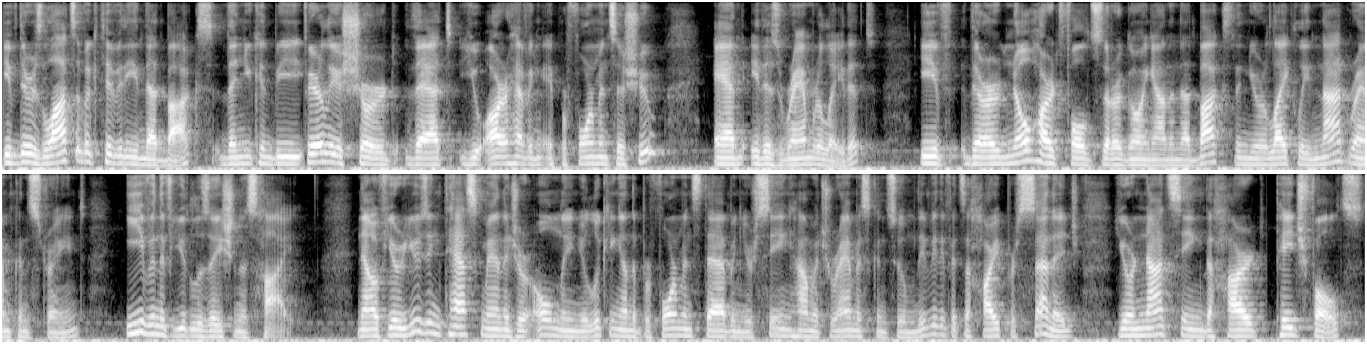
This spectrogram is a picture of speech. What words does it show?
If there's lots of activity in that box, then you can be fairly assured that you are having a performance issue and it is RAM related. If there are no hard faults that are going on in that box, then you're likely not RAM constrained, even if utilization is high. Now, if you're using Task Manager only and you're looking on the Performance tab and you're seeing how much RAM is consumed, even if it's a high percentage, you're not seeing the hard page faults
